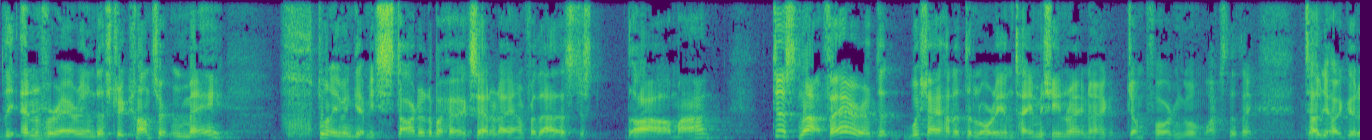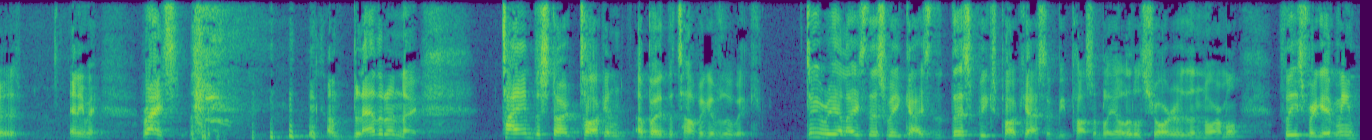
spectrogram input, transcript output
the Inveraray and District concert in May. Don't even get me started about how excited I am for that. That's just, oh man, just not fair. I wish I had a DeLorean time machine right now. I could jump forward and go and watch the thing, tell you how good it is. Anyway. Right. I'm blathering now. Time to start talking about the topic of the week. Do realise this week, guys, that this week's podcast would be possibly a little shorter than normal. Please forgive me.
